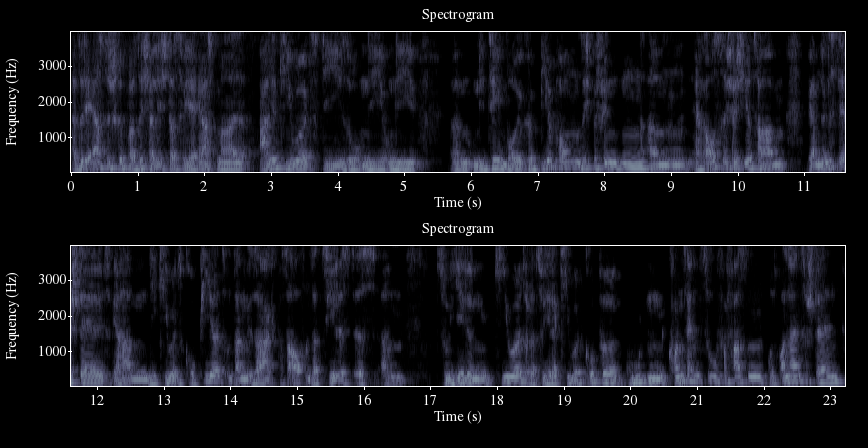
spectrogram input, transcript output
Also der erste Schritt war sicherlich, dass wir erstmal alle Keywords, die so um die um die ähm, um die Themenwolke Bierpong sich befinden, ähm, herausrecherchiert haben. Wir haben eine Liste erstellt, wir haben die Keywords gruppiert und dann gesagt, pass auf, unser Ziel ist es, ähm, zu jedem Keyword oder zu jeder Keyword-Gruppe guten Content zu verfassen und online zu stellen.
